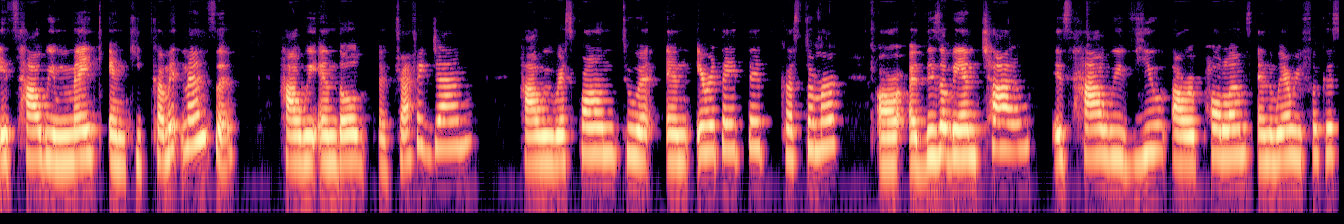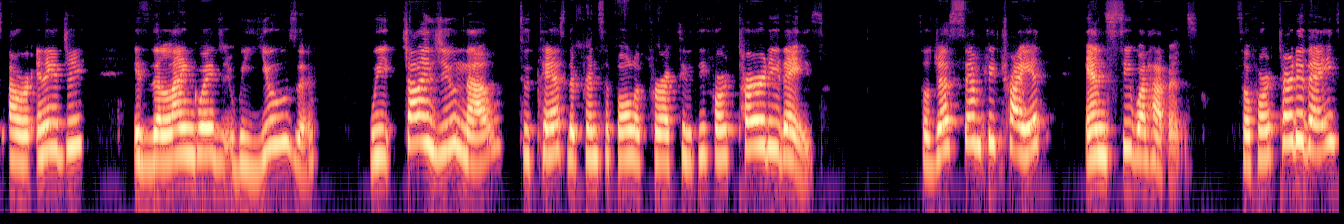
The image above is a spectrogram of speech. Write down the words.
It's how we make and keep commitments, how we handle a traffic jam, how we respond to a, an irritated customer or a disobedient child, is how we view our problems and where we focus our energy it's the language we use. We challenge you now to test the principle of proactivity for 30 days. So just simply try it and see what happens. So for 30 days,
